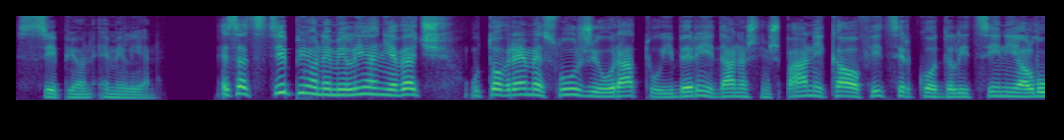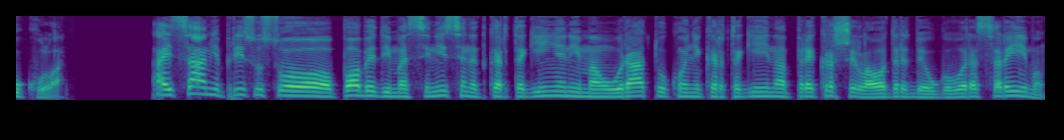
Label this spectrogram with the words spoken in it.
Scipion Emilijan. E sad, Scipion Emilijan je već u to vreme služio u ratu u Iberiji, današnjoj Španiji, kao oficir kod Licinija Lukula. A i sam je prisustvovao pobedi Masinise nad Kartaginjanima u ratu kojom je Kartagina prekršila odredbe ugovora sa Rimom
